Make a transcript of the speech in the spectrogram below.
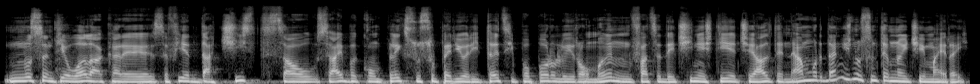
nu sunt eu ăla care să fie dacist sau să aibă complexul superiorității poporului român față de cine știe ce alte neamuri, dar nici nu suntem noi cei mai răi.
